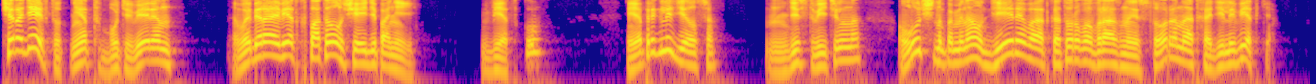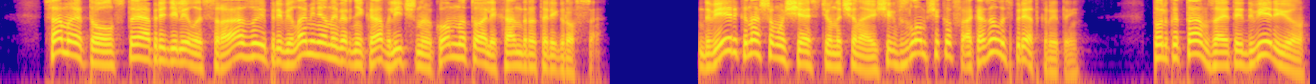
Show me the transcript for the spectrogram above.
Чародеев тут нет, будь уверен. Выбирай ветку потолще, иди по ней». «Ветку?» Я пригляделся. Действительно, луч напоминал дерево, от которого в разные стороны отходили ветки. Самая толстая определилась сразу и привела меня наверняка в личную комнату Алехандро Торигросса. Дверь, к нашему счастью, начинающих взломщиков, оказалась приоткрытой. Только там, за этой дверью,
